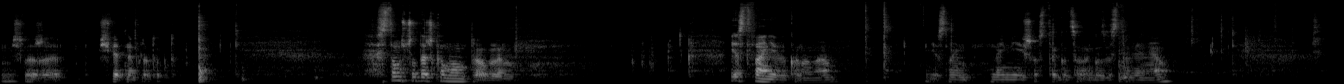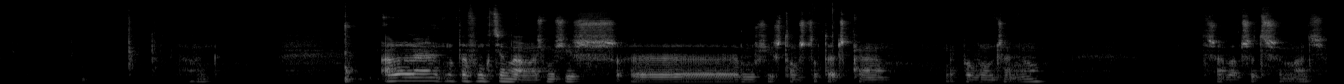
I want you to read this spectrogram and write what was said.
Myślę, że świetny produkt. Z tą szczoteczką mam problem. Jest fajnie wykonana. Jest naj, najmniejsza z tego całego zestawienia. Tak. Ale no, ta funkcjonalność musisz yy, musisz tą szczoteczkę po włączeniu trzeba przytrzymać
